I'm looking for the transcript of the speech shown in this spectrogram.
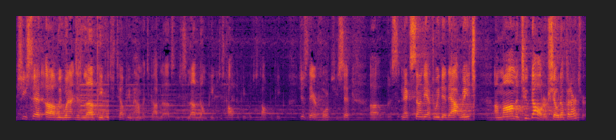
She said, uh, We went out, just love people, just tell people how much God loves them, just loved on people, just talk to people, just talk to people, just there for them. She said, uh, next Sunday after we did the outreach, a mom and two daughters showed up at our church.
